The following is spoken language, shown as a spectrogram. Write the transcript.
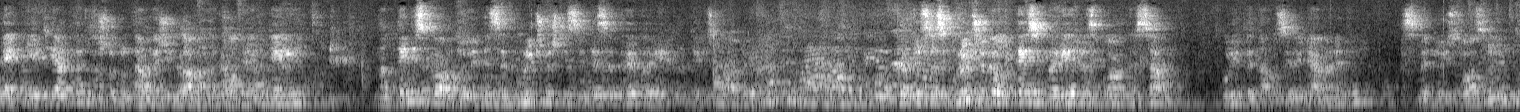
летния театър, защото там беше главната входна артерия, на тенис кортовете, заключващи се, те са две бариери на тенис кортовете. Като с ключове от тези бариери разполагаха само колите на озеленяването, сметоизвозването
